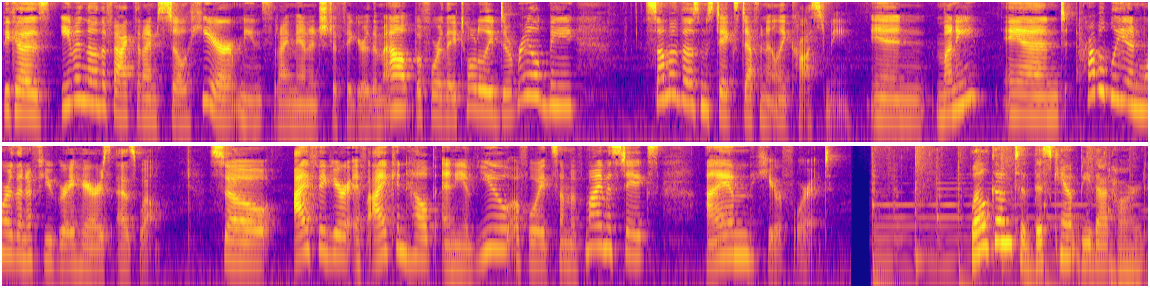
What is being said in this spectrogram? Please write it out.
Because even though the fact that I'm still here means that I managed to figure them out before they totally derailed me, some of those mistakes definitely cost me in money and probably in more than a few gray hairs as well. So I figure if I can help any of you avoid some of my mistakes, I am here for it. Welcome to This Can't Be That Hard.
